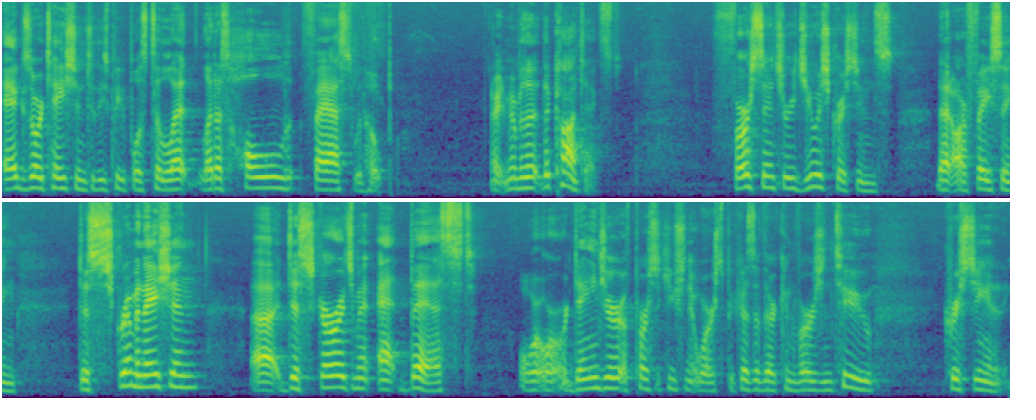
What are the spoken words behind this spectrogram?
exhortation to these people is to let, let us hold fast with hope. Right? Remember the, the context. First century Jewish Christians that are facing discrimination, uh, discouragement at best, or, or, or danger of persecution at worst because of their conversion to Christianity.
